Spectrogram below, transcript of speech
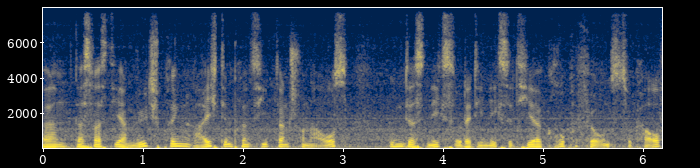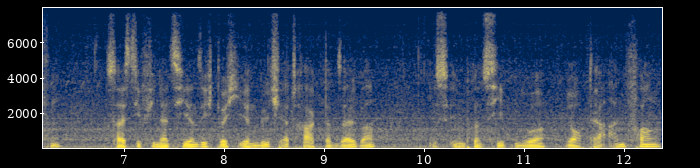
ähm, das, was die am Milch bringen, reicht im Prinzip dann schon aus, um das nächste oder die nächste Tiergruppe für uns zu kaufen. Das heißt, die finanzieren sich durch ihren Milchertrag dann selber. Ist im Prinzip nur ja, der Anfang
